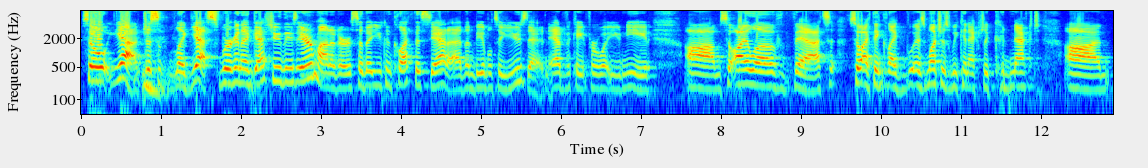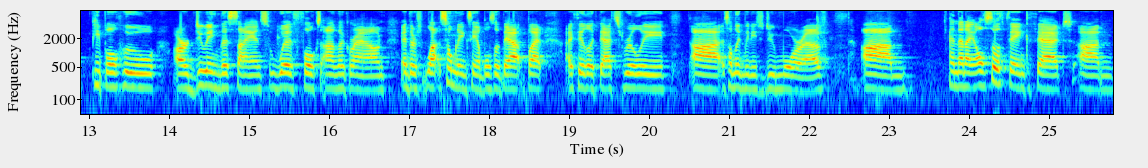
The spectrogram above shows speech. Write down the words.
So, yeah, just like, yes, we're going to get you these air monitors so that you can collect this data and then be able to use it and advocate for what you need. Um, so, I love that. So, I think, like, as much as we can actually connect um, people who are doing this science with folks on the ground, and there's lot, so many examples of that, but I feel like that's really uh, something we need to do more of. Um, and then I also think that um,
